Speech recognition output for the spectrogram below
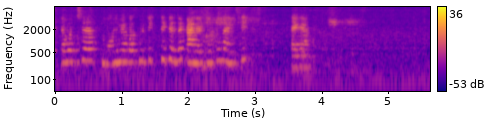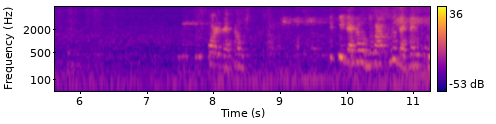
এটা হচ্ছে মহিমা কসমেটিক থেকে যে কানের দুটো আনছি পরে দেখাবো। কি দেখাবো? দোকান খুলে দেখাই তো।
